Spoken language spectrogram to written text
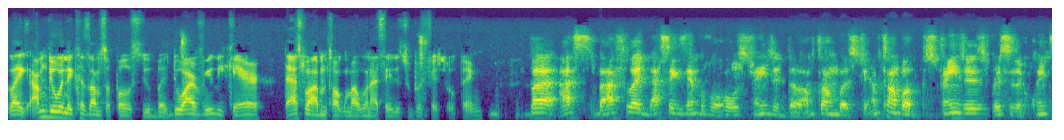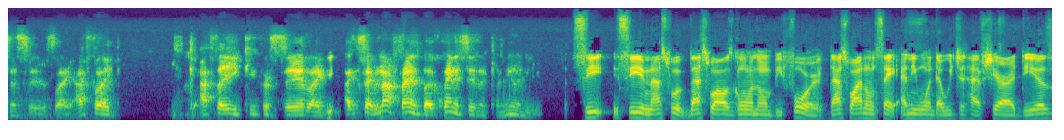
like I'm doing it because I'm supposed to, but do I really care That's what I'm talking about when I say the superficial thing. But I, but I feel like that's an example of a whole stranger though. I'm talking about I'm talking about strangers versus acquaintances. Like I feel like I feel like you can consider like like I said, we're not friends, but acquaintances and community. See, see, and that's what that's what I was going on before. That's why I don't say anyone that we just have share ideas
